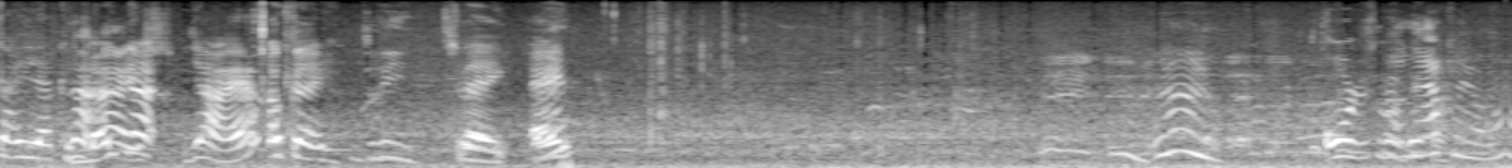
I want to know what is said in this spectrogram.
keihard lekker. Naar Leuk, ijs. Ja, ja, hè? Oké, 3, 2, 1. Mm. Oh, dat smaakt lekker. jongen.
